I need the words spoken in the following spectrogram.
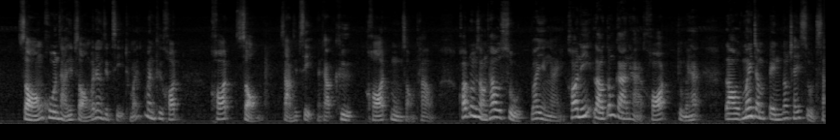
2 คูณ 32 ก็ได้14ถูกไหมมันคือคอสคอส2 34 นะครับ คือคอสมุม 2 เท่า คอสมุม2 เท่าสูตรว่ายังไง ข้อนี้เราต้องการหาคอสถูกไหมฮะ เราไม่จำเป็นต้องใช้สูตรไซ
